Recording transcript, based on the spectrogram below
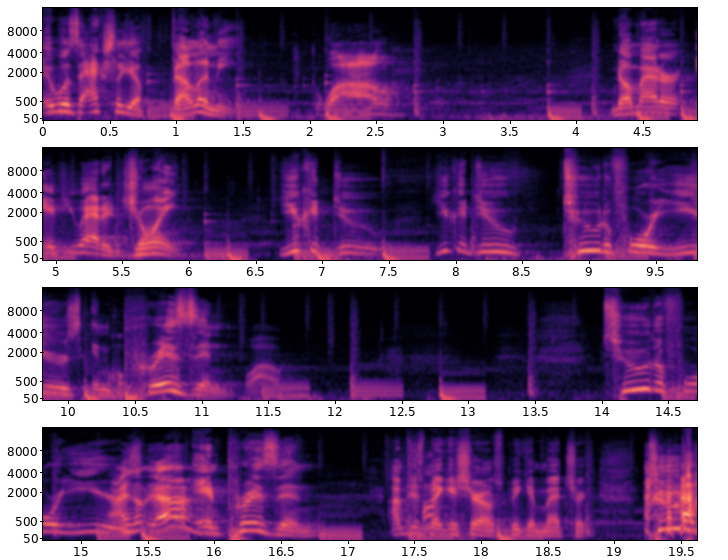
it was actually a felony Wow. no matter if you had a joint you could do you could do two to four years in oh. prison Wow. two to four years I know- yeah. in prison. I'm just making sure I'm speaking metric. Two to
